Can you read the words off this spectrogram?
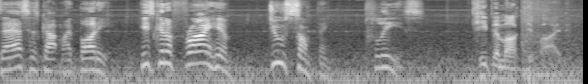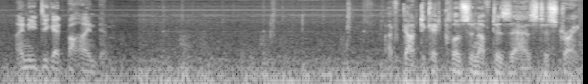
Zsasz has got my buddy. He's gonna fry him. Do something, please. Keep him occupied. I need to get behind him. I've got to get close enough to Zsasz to strike.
